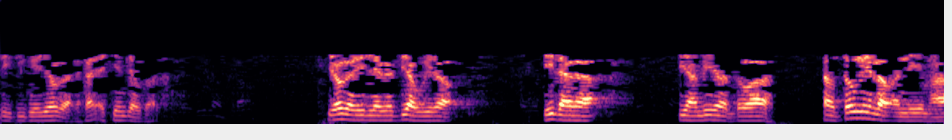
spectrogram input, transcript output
ဒီဒီတွေယောဂတခါအရှင်းပြောက်သွားတာယောဂကြီးလည်းပဲပြောက်ပြီးတော့ဣဒာကပြန်ပြီးတော့သွားနောက်၃နှစ်လောက်အနေမှာ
